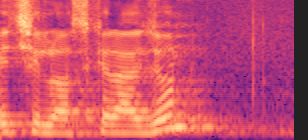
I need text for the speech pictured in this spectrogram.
এই ছিল আজকের আয়োজন।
